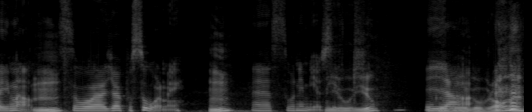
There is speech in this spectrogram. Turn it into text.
signad. Mm. Så jag är på Sony. Mm. Sony Music. Jo, jo. Ja. det går bra nu.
